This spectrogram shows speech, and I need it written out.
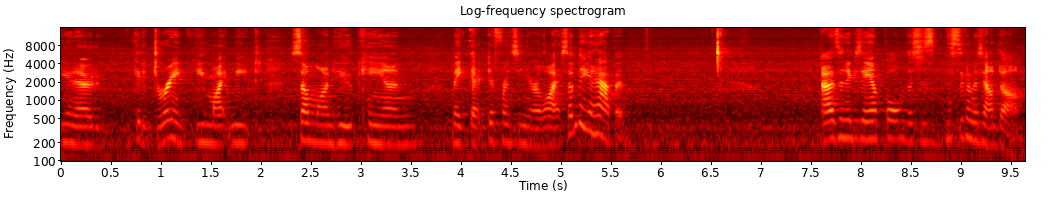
you know, to get a drink. You might meet someone who can make that difference in your life. Something can happen as an example, this is this is going to sound dumb,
